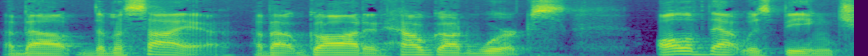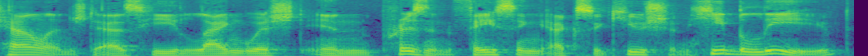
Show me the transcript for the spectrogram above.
about the Messiah, about God and how God works. All of that was being challenged as he languished in prison, facing execution. He believed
